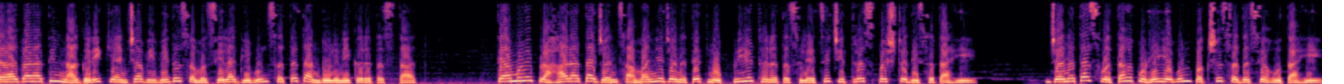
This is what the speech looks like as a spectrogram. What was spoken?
तळागाळातील नागरिक यांच्या विविध समस्येला घेऊन सतत आंदोलने करत असतात. त्यामुळे प्रहार आता जनसामान्य जनतेत लोकप्रिय ठरत असल्याचे चित्र स्पष्ट दिसत आहे. जनता स्वतः पुढे येऊन पक्ष सदस्य होत आहे.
